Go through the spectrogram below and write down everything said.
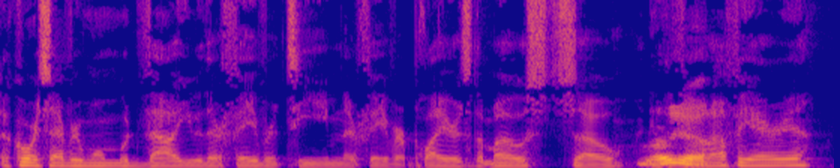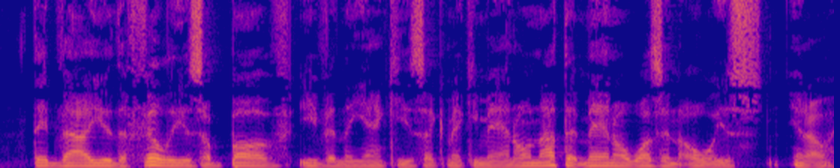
of course, everyone would value their favorite team, their favorite players the most. So, in oh, the yeah. Philadelphia area, they'd value the Phillies above even the Yankees, like Mickey Mantle. Not that Mantle wasn't always, you know,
